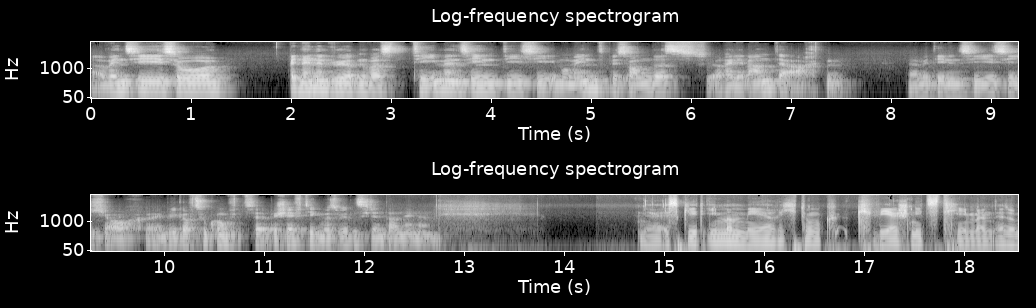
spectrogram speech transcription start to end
Äh, wenn Sie so benennen würden, was Themen sind, die Sie im Moment besonders relevant erachten, ja, mit denen Sie sich auch im Blick auf Zukunft äh, beschäftigen, was würden Sie denn da nennen? Ja, es geht immer mehr Richtung Querschnittsthemen. Also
